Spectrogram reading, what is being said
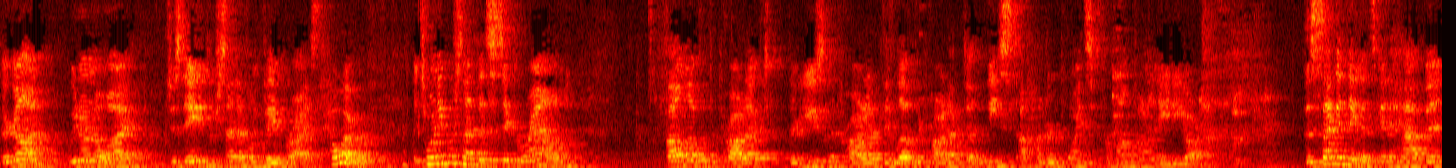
They're gone. We don't know why. Just 80% of them vaporized. However, the 20% that stick around fall in love with the product, they're using the product, they love the product at least 100 points per month on an ADR. The second thing that's going to happen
